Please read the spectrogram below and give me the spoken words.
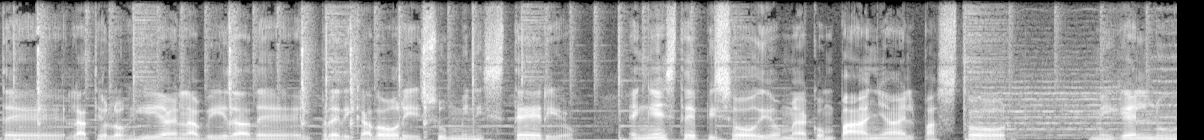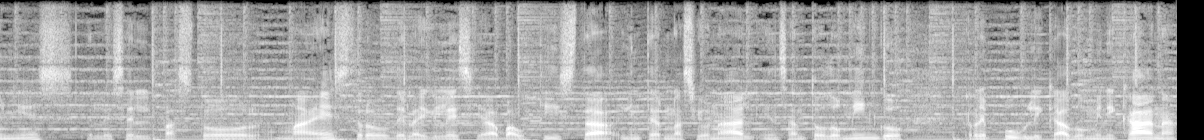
de la teología en la vida del predicador y su ministerio. En este episodio me acompaña el pastor Miguel Núñez, él es el pastor maestro de la Iglesia Bautista Internacional en Santo Domingo, República Dominicana.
